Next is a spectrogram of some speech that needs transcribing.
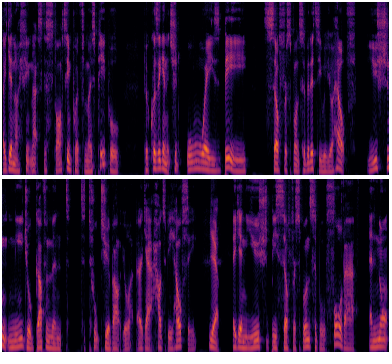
again i think that's the starting point for most people because again, it should always be self responsibility with your health. You shouldn't need your government to talk to you about your uh, again how to be healthy. Yeah. Again, you should be self responsible for that and not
